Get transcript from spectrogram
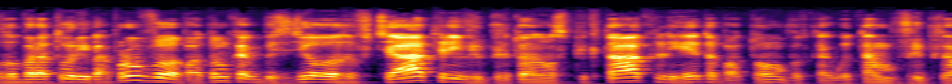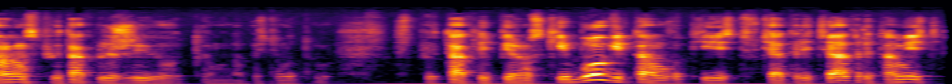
в лаборатории попробовал, а потом как бы сделал это в театре, в репертуарном спектакле, и это потом вот как бы там в репертуарном спектакле живет. Там, допустим, вот в спектакле «Пермские боги», там вот есть в театре-театре, там есть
